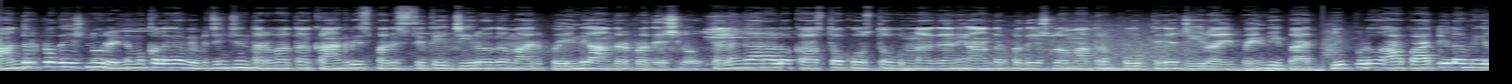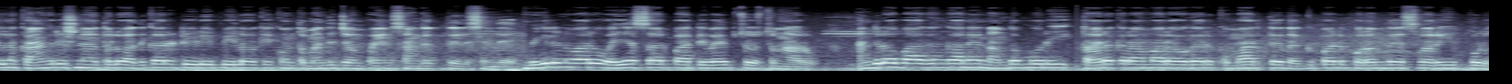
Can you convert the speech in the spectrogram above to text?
ఆంధ్రప్రదేశ్ను రెండు ముక్కలుగా విభజించిన తర్వాత కాంగ్రెస్ పరిస్థితి జీరోగా మారిపోయింది ఆంధ్రప్రదేశ్లో. తెలంగాణలో కాస్తో కోస్తో ఉన్నా గానీ ఆంధ్రప్రదేశ్లో మాత్రం పూర్తిగా జీరో అయిపోయింది ఈ పార్టీ. ఇప్పుడు ఆ పార్టీలో మిగిలిన కాంగ్రెస్ నేతలు అధికార టీడీపీలోకి కొంతమంది జంప్ అయిన సంగతి తెలిసిందే. మిగిలిన వారు వైఎస్ఆర్ పార్టీ వైపు చూస్తున్నారు. అందులో భాగంగానే నందమూరి తారక రామారావు గారి కుమార్తె దగ్గుపాటి పురంధేశ్వరి ఇప్పుడు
